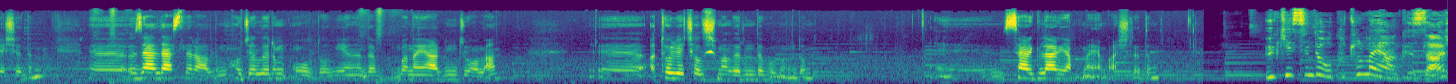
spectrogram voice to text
yaşadım. E, özel dersler aldım. Hocalarım oldu Viyana'da bana yardımcı olan. E, atölye çalışmalarında bulundum. E, sergiler yapmaya başladım. Ülkesinde okutulmayan kızlar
